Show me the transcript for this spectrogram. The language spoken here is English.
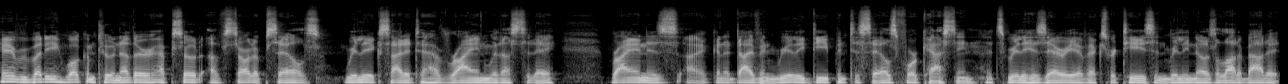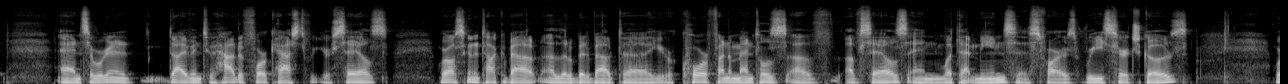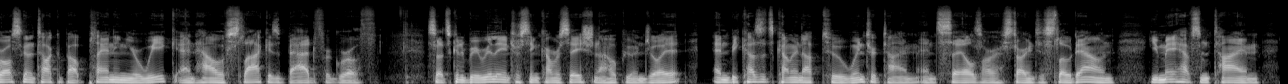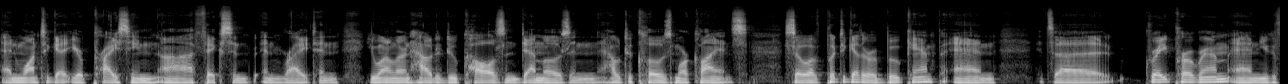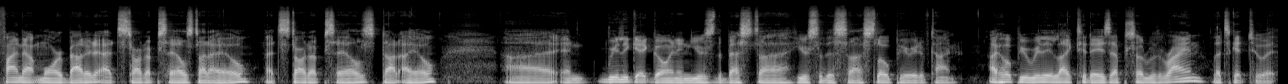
Hey, everybody. Welcome to another episode of Startup Sales. Really excited to have Ryan with us today. Ryan is uh, going to dive in really deep into sales forecasting. It's really his area of expertise and really knows a lot about it. And so we're going to dive into how to forecast your sales. We're also going to talk about a little bit about uh, your core fundamentals of, of sales and what that means as far as research goes. We're also going to talk about planning your week and how Slack is bad for growth. So it's going to be a really interesting conversation. I hope you enjoy it. And because it's coming up to wintertime and sales are starting to slow down, you may have some time and want to get your pricing uh, fixed and, and right. And you want to learn how to do calls and demos and how to close more clients. So I've put together a boot camp and it's a great program. And you can find out more about it at startupsales.io. That's startupsales.io uh, and really get going and use the best uh, use of this uh, slow period of time. I hope you really like today's episode with Ryan. Let's get to it.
